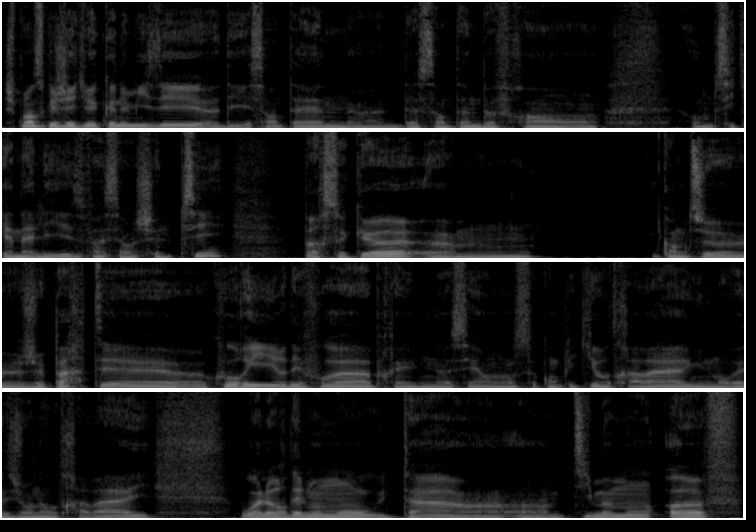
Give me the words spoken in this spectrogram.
Je pense que j'ai dû économiser des centaines, des centaines de francs en, psychanalyse, enfin c'est chez le psy, parce que quand je, partais courir des fois après une séance compliquée au travail, une mauvaise journée au travail, ou alors dès le moment où tu as un, petit moment off,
